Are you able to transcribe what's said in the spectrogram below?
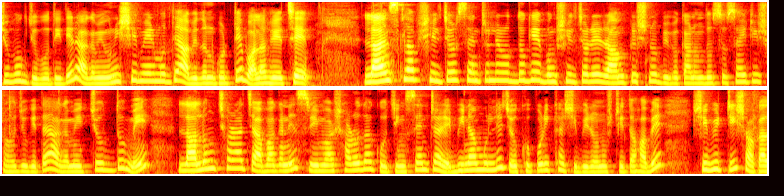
যুবক যুবতীদের আগামী উনিশে মের মধ্যে আবেদন করতে বলা হয়েছে। লায়ন্স ক্লাব শিলচর সেন্ট্রালের উদ্যোগে এবং শিলচরের রামকৃষ্ণ বিবেকানন্দ সোসাইটির সহযোগিতায় আগামী চোদ্দ মে লালংছড়া চা বাগানে শ্রীমা সারদা কোচিং সেন্টারে বিনামূল্যে চক্ষু পরীক্ষা শিবির অনুষ্ঠিত হবে। শিবিরটি সকাল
